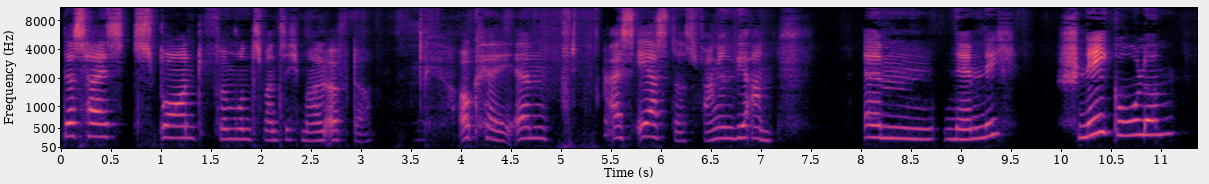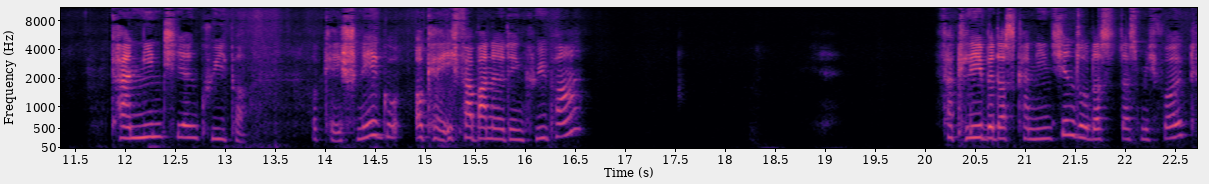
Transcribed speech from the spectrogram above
das heißt spawnt 25 mal öfter. Okay, ähm, als erstes fangen wir an. Ähm, nämlich Schneegolem, Kaninchen, Creeper. Okay, Schneego Okay, ich verbanne den Creeper. Verklebe das Kaninchen, so dass das mich folgt,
